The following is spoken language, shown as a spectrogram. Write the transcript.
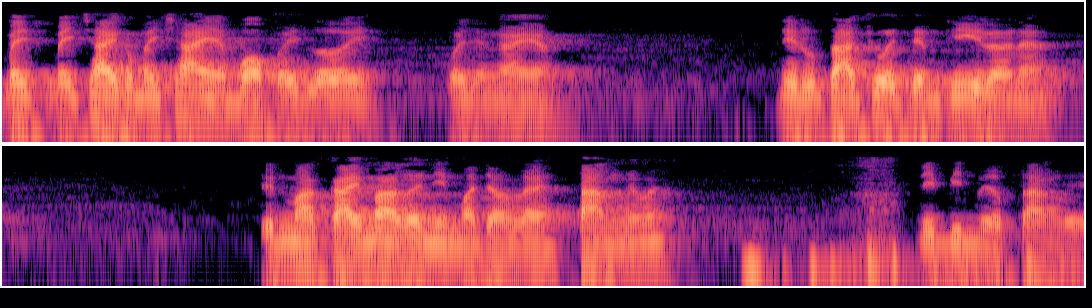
ไม่ไม่ใช่ก็ไม่ใช่บอกไปเลย ว่ายังไง อะ นี่หลวงตาช่วยเต็มที่แล้วเนี่ยเห็นมาไกลมากเลยนี่มาจากอะไรตังใช่ไหม นี่บินมากับตังเลย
